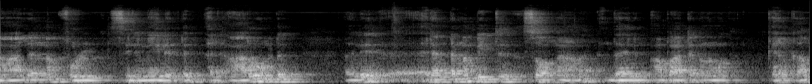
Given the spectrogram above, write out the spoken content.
നാലെണ്ണം ഫുൾ സിനിമയിലുണ്ട്. അല്ല ആറും ഉണ്ട്. അതിൽ രണ്ടെണ്ണം ബീറ്റ് സോങ് ആണ്. എന്തായാലും ആ പാട്ടൊക്കെ നമുക്ക് കേൾക്കാം.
